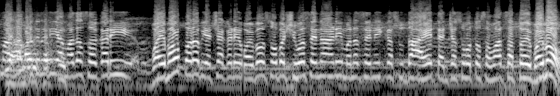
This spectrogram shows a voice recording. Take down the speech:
माझा प्रतिनिधी माझा सहकारी वैभव परब याच्याकडे वैभव सोबत शिवसेना आणि मनसैनिक सुद्धा आहेत. त्यांच्यासोबत तो संवाद साधतोय. वैभव.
